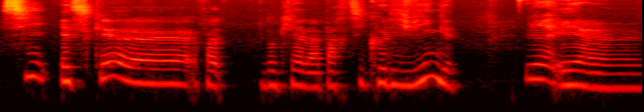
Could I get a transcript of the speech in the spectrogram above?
Si, est-ce que. Enfin, donc il y a la partie co-living. Et euh,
